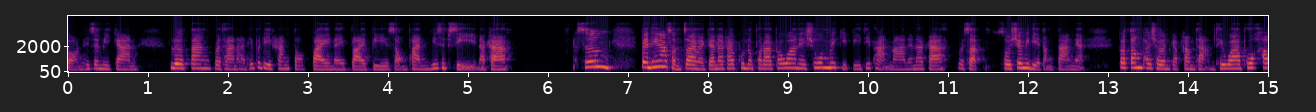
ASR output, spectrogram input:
ก่อนที่จะมีการเลือกตั้งประธานาธิบดีครั้งต่อไปในปลายปี 2024 นะคะซึ่งเป็นที่น่าสนใจเหมือนกันนะคะ คุณนพรัตน์เพราะว่าในช่วงไม่กี่ปีที่ผ่านมาเนี่ยนะคะ บริษัทโซเชียลมีเดียต่างๆเนี่ยก็ต้องเผชิญกับคำถามที่ว่าพวกเขา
